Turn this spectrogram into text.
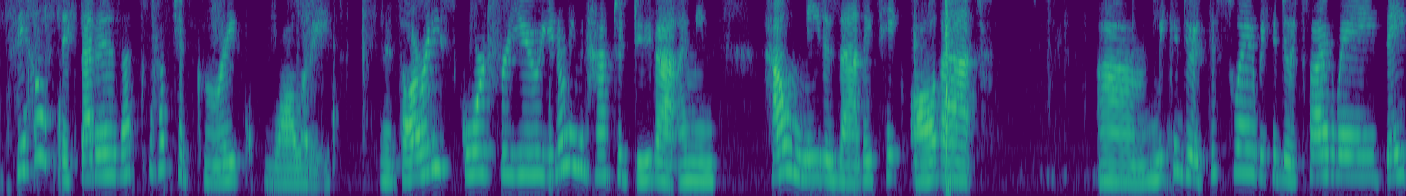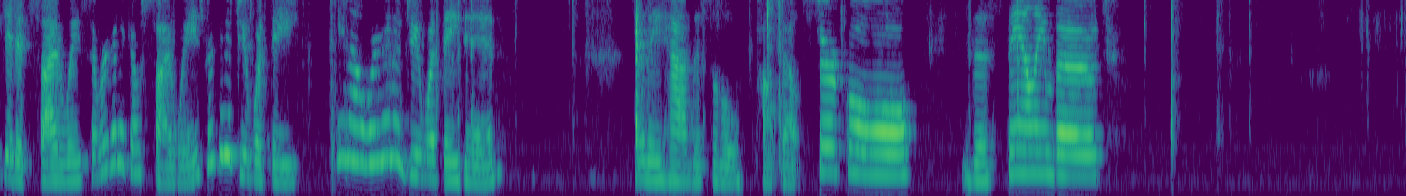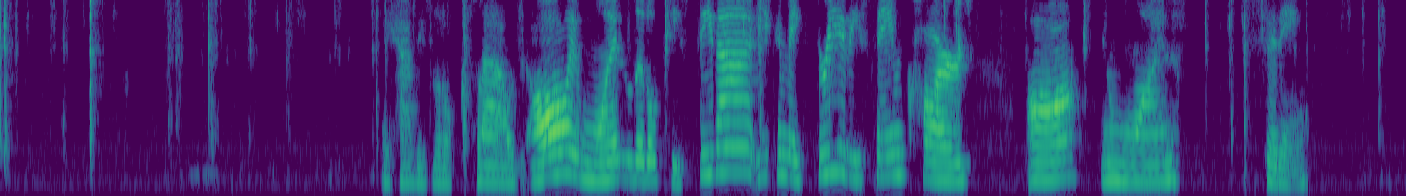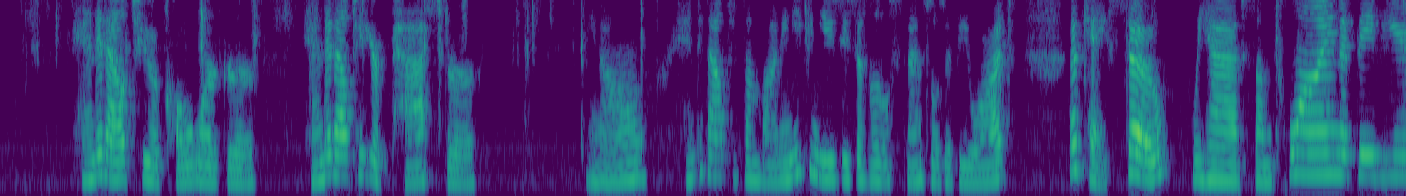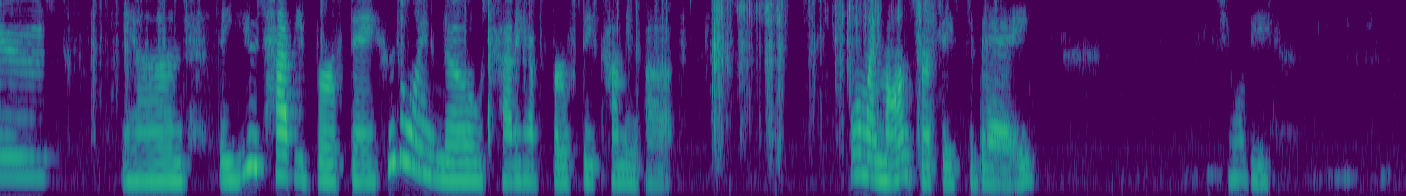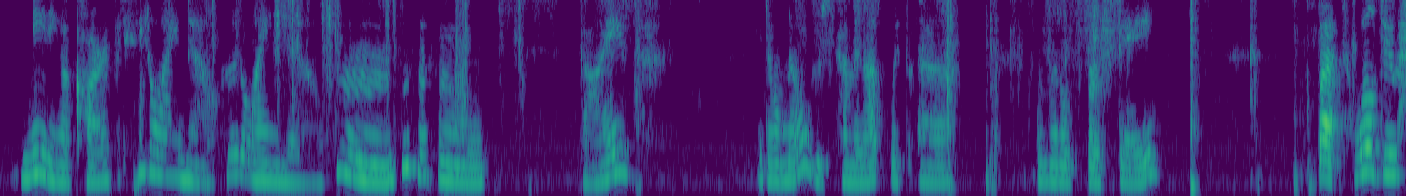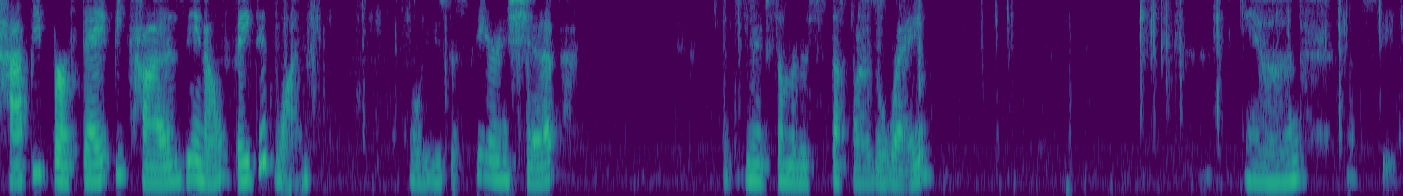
See how thick that is? That's such a great quality. And it's already scored for you. You don't even have to do that. I mean, how neat is that? They take all that. Um, we can do it this way. We can do it sideways. They did it sideways. So we're going to go sideways. We're going to do what they, you know, we're going to do what they did. So they have this little popped out circle, the sailing boat, They have these little clouds all in one little piece. See that? You can make three of these same cards all in one sitting. Hand it out to a coworker. Hand it out to your pastor. You know, hand it out to somebody. And you can use these as little stencils if you want. Okay, so we have some twine that they've used. And they use happy birthday. Who do I know is having a birthday coming up? Well, my mom's birthday's today. She won't be needing a card, but who do I know? Who do I know? Hmm. hmm, hmm, hmm. Guys, I don't know who's coming up with a, a little birthday. But we'll do happy birthday because, you know, they did one. We'll use a steering ship. Let's move some of this stuff out of the way. And let's see.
